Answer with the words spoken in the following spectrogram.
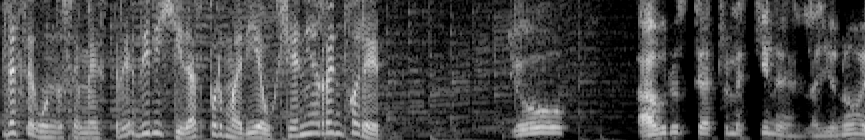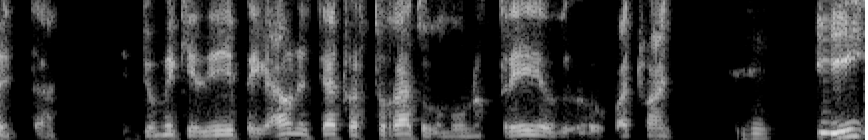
del segundo semestre dirigidas por María Eugenia Rencoret. Yo abro el Teatro la Esquina en el año 90. Yo me quedé pegado en el teatro harto rato, como unos tres o cuatro años. Y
